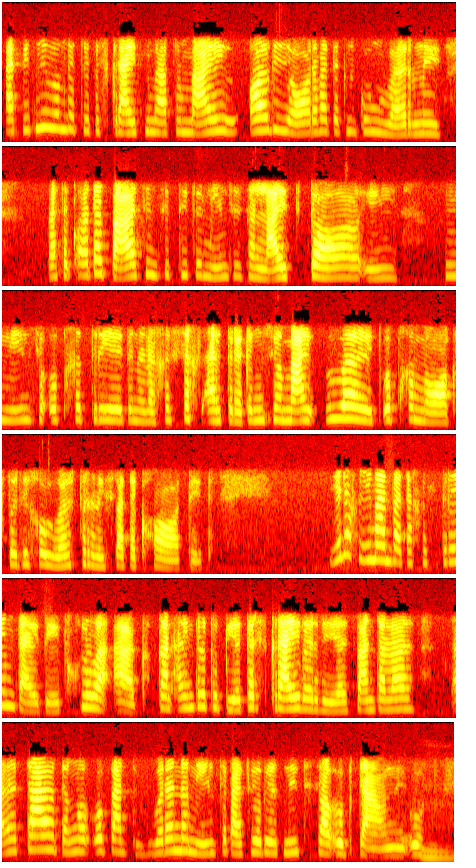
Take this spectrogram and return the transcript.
Ek weet nie hoe om dit te beskryf nie, maar vir my al die jare wat ek nie kon hoor nie, was ek altyd baie sensitief vir mense se lyfstaal en hoe mense opgetree het en hulle gesigsuitdrukkings so my oë het oopgemaak vir die gehoorverlies wat ek gehad het. Enige iemand wat 'n gestremdheid het, glo ek, kan eintlik 'n beter skrywer wees want hulle hulle taal dinge op wat horende mense byvoorbeeld nie sou optel nie of hmm.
